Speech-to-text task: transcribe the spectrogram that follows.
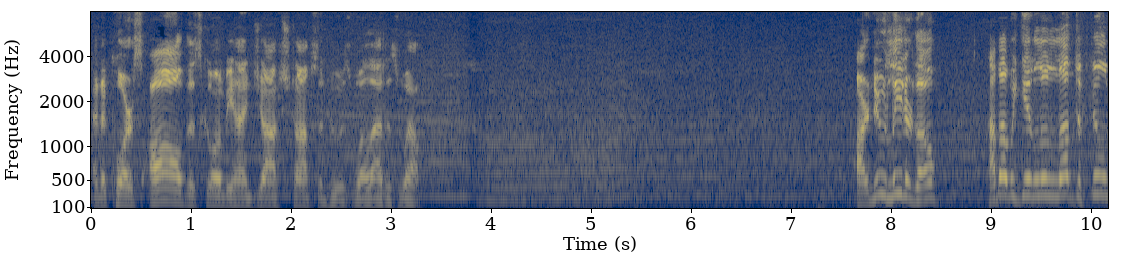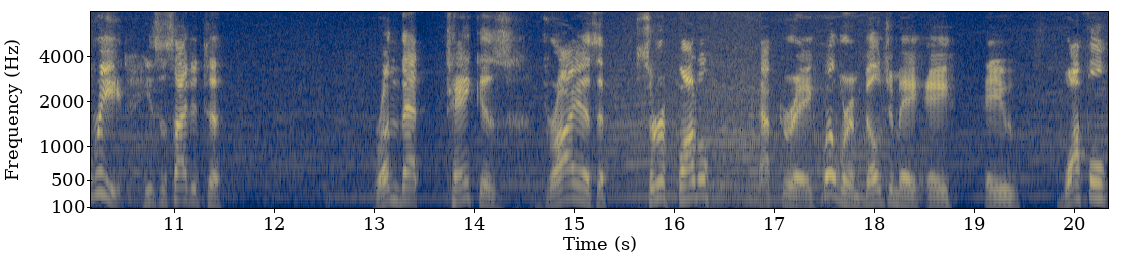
And of course, all this going behind Josh Thompson, who is well out as well. Our new leader, though, how about we give a little love to Phil Reed? He's decided to run that tank as dry as a syrup bottle after a, well, we're in Belgium, a, a, a waffle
